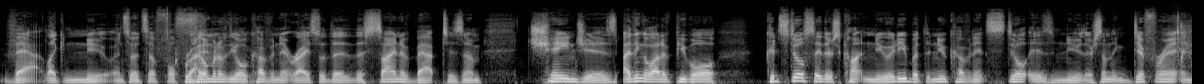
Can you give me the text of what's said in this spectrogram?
that, like new. And so it's a fulfillment of the old covenant, right? So the, the sign of baptism changes. I think a lot of people could still say there's continuity, but the new covenant still is new. There's something different and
